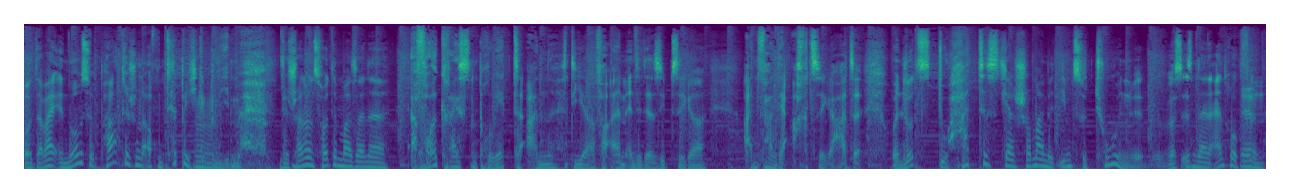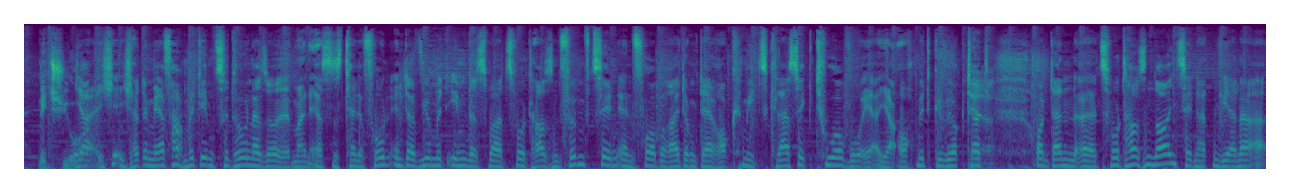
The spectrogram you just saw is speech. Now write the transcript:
und dabei enorm sympathisch und auf dem Teppich mhm. geblieben. Wir schauen uns heute mal seine erfolgreichsten Projekte an, die er vor allem Ende der 70er, Anfang der 80er hatte. Und Lutz, du hattest ja schon mal mit ihm zu tun. Was ist denn dein Eindruck von Mitch Shore? Ja, ich, ich hatte mehrfach mit ihm zu tun. Also mein erstes Telefoninterview mit ihm, das war 2015 in Vorbereitung der Rock Meets Classic Tour, wo er ja auch mitgewirkt hat. Ja. Und dann äh, 2019 hatten wir eine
